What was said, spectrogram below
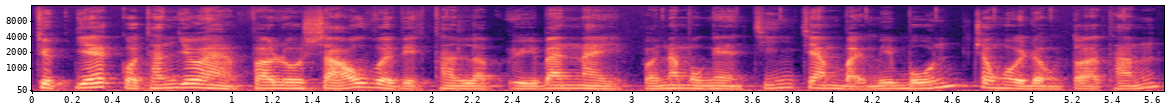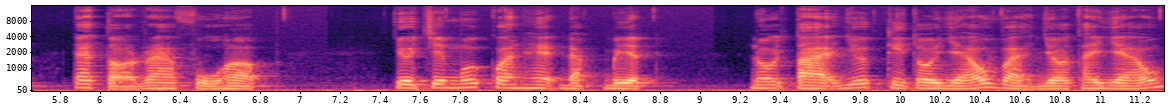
Trực giác của Thánh Gioan Phaolô 6 về việc thành lập ủy ban này vào năm 1974 trong Hội đồng Tòa Thánh đã tỏ ra phù hợp dựa trên mối quan hệ đặc biệt nội tại giữa Kitô giáo và Do Thái giáo,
